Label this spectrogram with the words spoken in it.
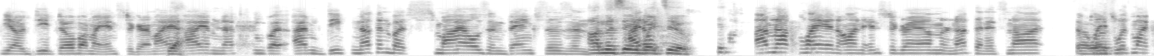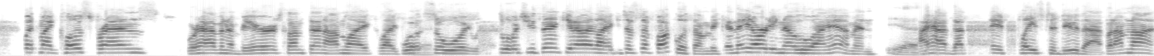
you know deep dove on my Instagram. I Yeah. I am nothing but I'm deep nothing but smiles and Bankses and I'm the same way too. I'm not playing on Instagram or nothing. It's not the Not place with my with my close friends. We're having a beer or something. I'm like like what Yeah. so what so what you think you know like just to fuck with them because and they already know who I am and Yeah. I have that safe place to do that. But I'm not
